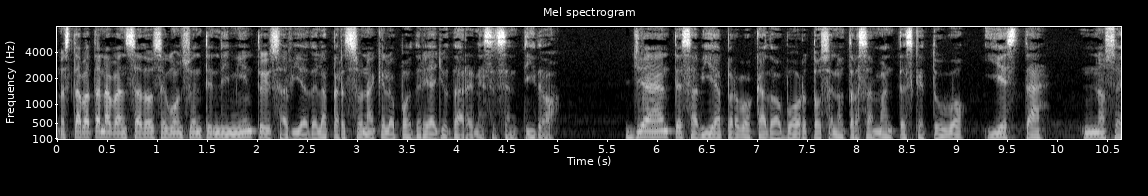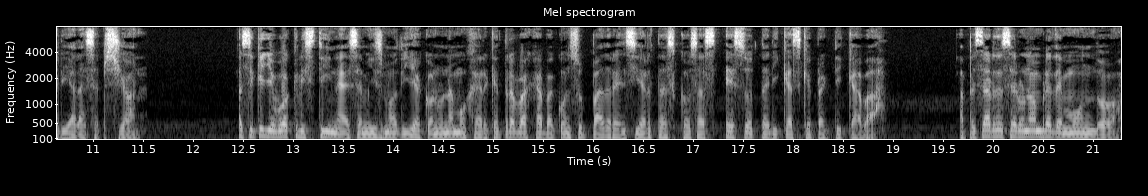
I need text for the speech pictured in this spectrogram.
No estaba tan avanzado según su entendimiento y sabía de la persona que lo podría ayudar en ese sentido. Ya antes había provocado abortos en otras amantes que tuvo y esta no sería la excepción. Así que llevó a Cristina ese mismo día con una mujer que trabajaba con su padre en ciertas cosas esotéricas que practicaba. A pesar de ser un hombre de mundo,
